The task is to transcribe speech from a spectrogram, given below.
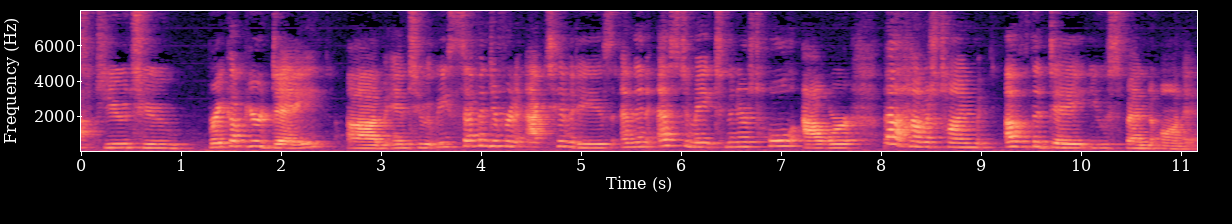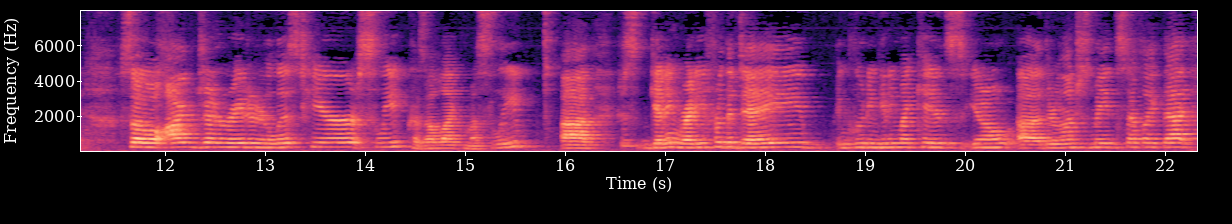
asked you to break up your day um, into at least seven different activities and then estimate to the nearest whole hour about how much time of the day you spend on it. So I've generated a list here, sleep, because I like my sleep. Uh, just getting ready for the day, including getting my kids, you know, uh, their lunches made and stuff like that.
